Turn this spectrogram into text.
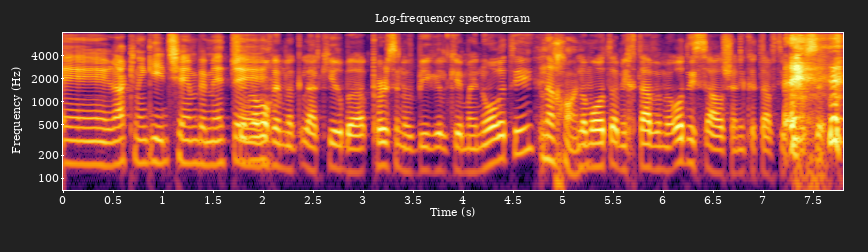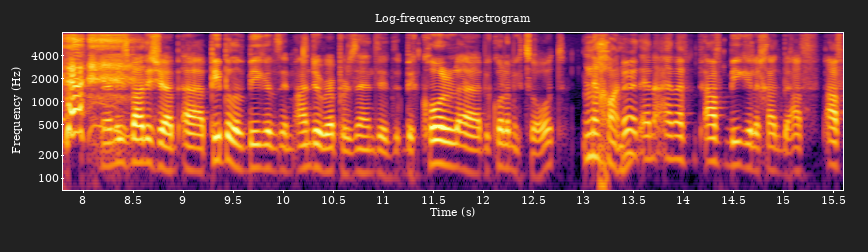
אה, רק נגיד שהם באמת... שהם אה, לא מוכנים לה- להכיר ב-person of beagle כמיינורטי, נכון. למרות המכתב המאוד נסער שאני כתבתי בנושא. ואני הסברתי שה-people of beagles הם underrepresented בכל ה- בכל המקצועות. נכון. באמת, אין אין אף- אף ביגל אחד באף- אף-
